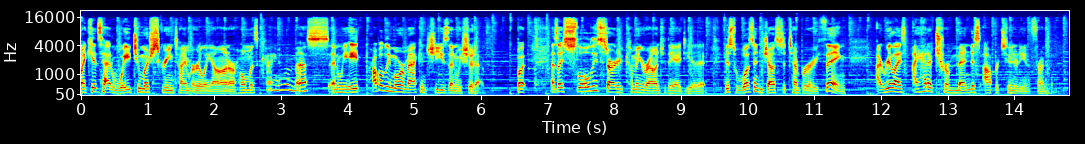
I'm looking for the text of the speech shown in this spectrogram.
My kids had way too much screen time early on. Our home was kind of a mess, and we ate probably more mac and cheese than we should have. But as I slowly started coming around to the idea that this wasn't just a temporary thing, I realized I had a tremendous opportunity in front of me.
